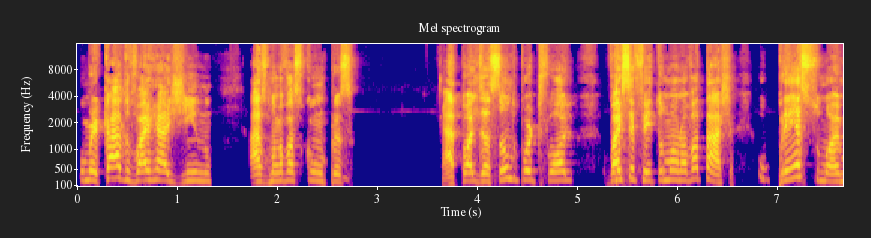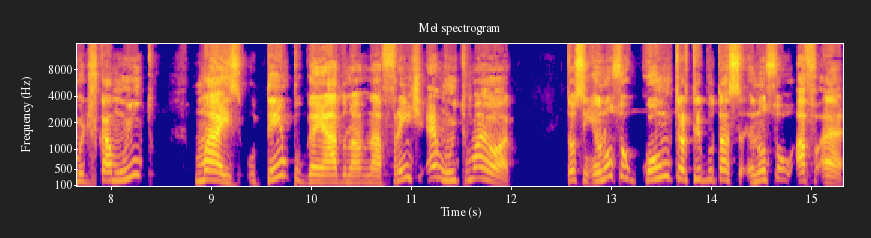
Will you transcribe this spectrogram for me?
o mercado vai reagindo às novas compras, a atualização do portfólio, vai ser feita uma nova taxa. O preço vai modificar muito, mas o tempo ganhado na, na frente é muito maior. Então, assim, eu não sou contra a tributação, eu não sou. A, é,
